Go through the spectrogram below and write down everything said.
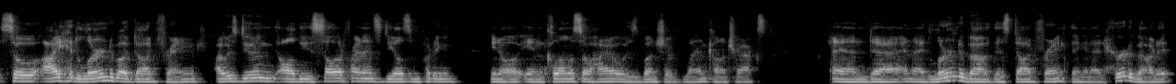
So I had learned about Dodd Frank. I was doing all these seller finance deals and putting, you know, in Columbus, Ohio, was a bunch of land contracts, and uh, and I'd learned about this Dodd Frank thing, and I'd heard about it,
